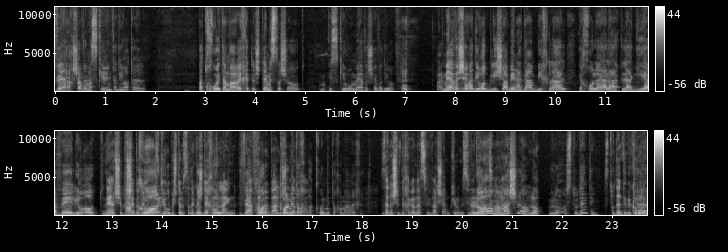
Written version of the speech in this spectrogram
ועכשיו הם משכירים את הדירות האלה. פתחו את המערכת ל-12 שעות, השכירו 107 דירות. 107 דירות בלי שהבן אדם בכלל יכול היה לה, להגיע ולראות. 107 הכל- דירות הזכירו ב-12 דקות דרך אחד והכל לא הכל מתוך. הכל מתוך המערכת. זה אנשים, דרך אגב, מהסביבה שם? כאילו, מסביבת קריית לא, שמונה? ממש לא. לא. לא, סטודנטים. סטודנטים מכל כן. מיני...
